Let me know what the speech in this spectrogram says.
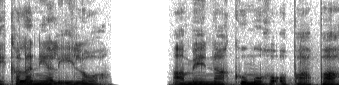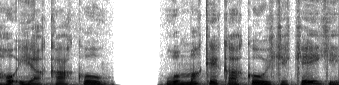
e Kalanialiʻiloa, a me nā kumu hoʻopāpā hoʻi a kākou, ua make kākou i ke keiki,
